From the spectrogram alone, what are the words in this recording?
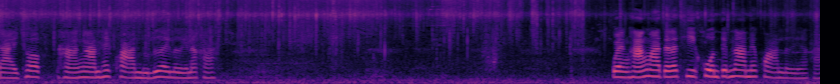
ยายชอบหางานให้ควานอยู่เรื่อยเลยนะคะแกว่งหางมาแต่ละทีโคนเต็มหน้าแม่ควานเลยนะคะ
